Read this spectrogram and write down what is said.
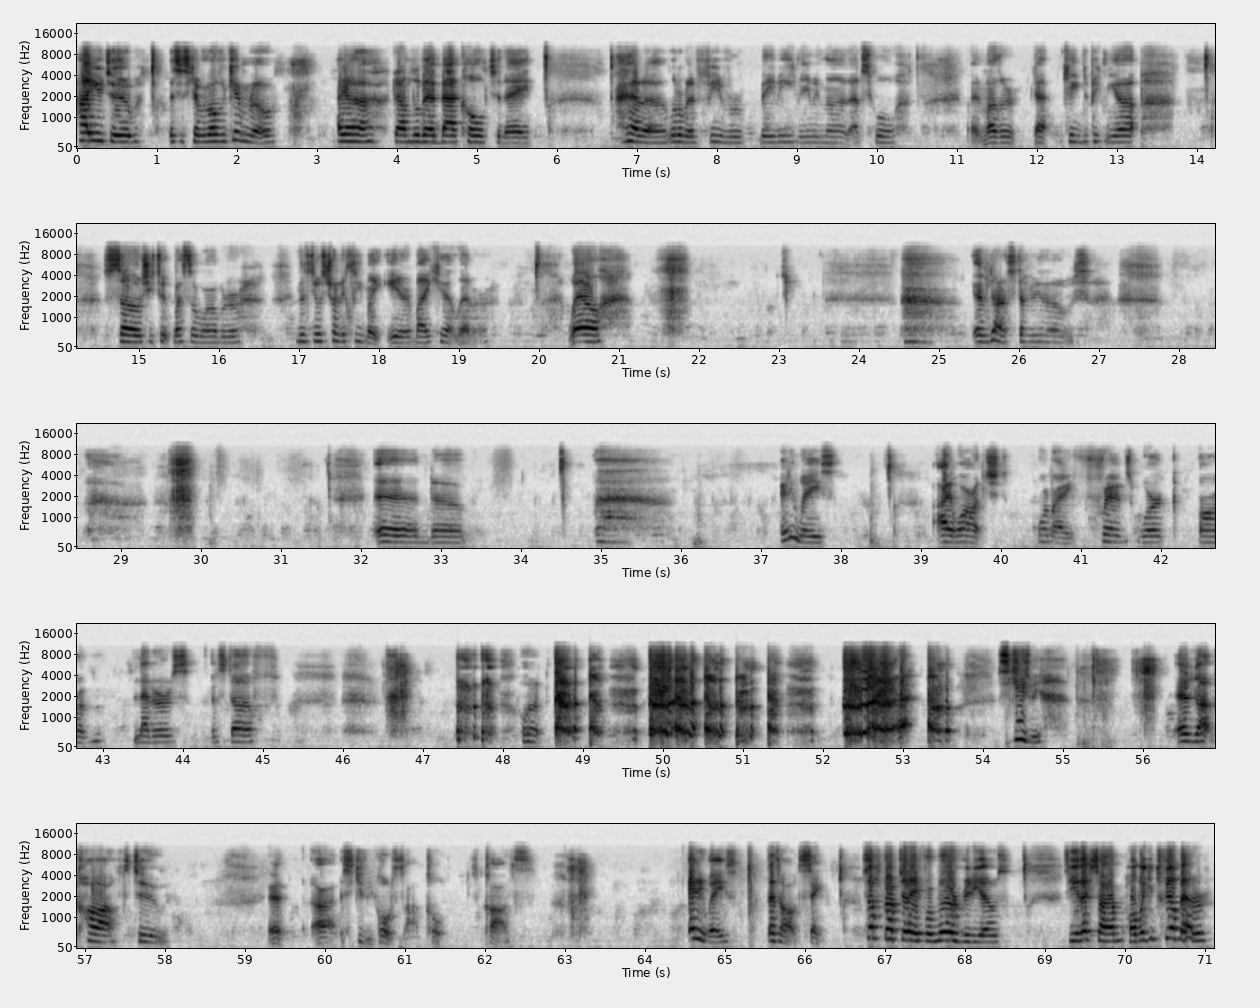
Hi YouTube, this is Kevin over Kimro. I got, got a little bit of bad cold today. I had a little bit of fever, maybe, maybe not, at school. My mother got, came to pick me up. So she took my thermometer. And then she was trying to clean my ear, but I can't let her. Well, I've got a stuffy nose. And uh, anyways, I watched one of my friends work on letters and stuff. Excuse me. And got coughed too. And, uh, excuse me, cold stop, cold cause. Anyways, that's all say. Subscribe today for more videos. See you next time. Hope I can feel better.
